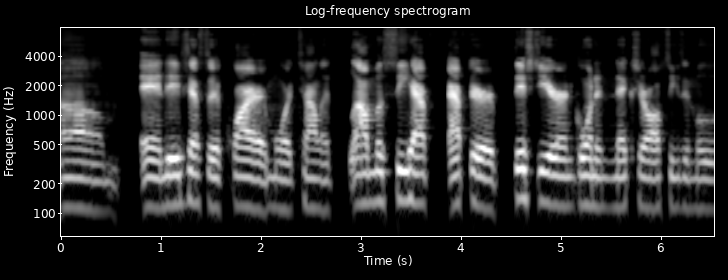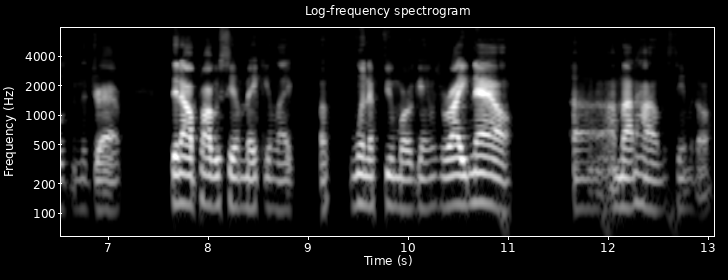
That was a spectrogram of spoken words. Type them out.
Um, and he has to acquire more talent. I'm gonna see af- after this year and going into next year, all season moves in the draft. Then I'll probably see him making like a, win a few more games. Right now, uh, I'm not high on this team at all.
